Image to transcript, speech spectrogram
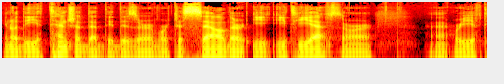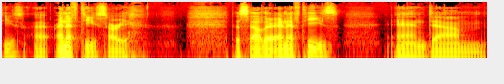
you know the attention that they deserve or to sell their e- ETFs or uh, or EFTs uh, NFTs sorry to sell their NFTs and um,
